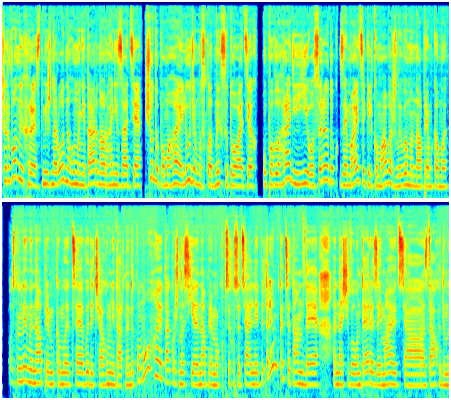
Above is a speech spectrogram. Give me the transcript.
Червоний хрест міжнародна гуманітарна організація, що допомагає людям у складних ситуаціях. У Павлограді її осередок займається кількома важливими напрямками. Основними напрямками це видача гуманітарної допомоги. Також у нас є напрямок психосоціальної підтримки. Це там, де наші волонтери займаються заходами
